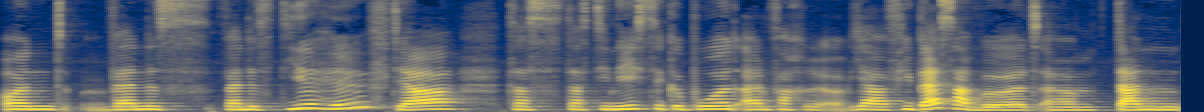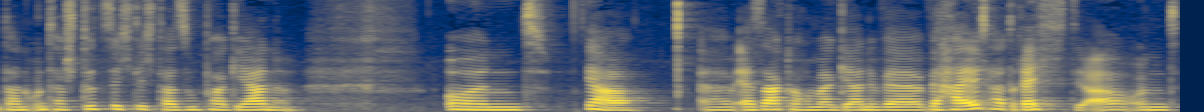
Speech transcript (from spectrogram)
Und wenn es, wenn es dir hilft, ja, dass, dass die nächste Geburt einfach ja, viel besser wird, ähm, dann, dann unterstütze ich dich da super gerne. Und ja, äh, er sagt auch immer gerne, wer, wer heilt, hat Recht, ja. Und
